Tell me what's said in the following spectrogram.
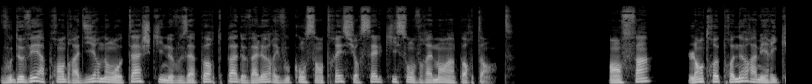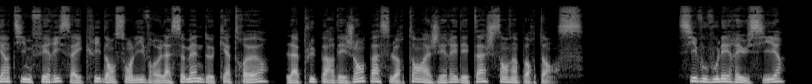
Vous devez apprendre à dire non aux tâches qui ne vous apportent pas de valeur et vous concentrer sur celles qui sont vraiment importantes. Enfin, L'entrepreneur américain Tim Ferriss a écrit dans son livre La semaine de 4 heures, la plupart des gens passent leur temps à gérer des tâches sans importance. Si vous voulez réussir,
